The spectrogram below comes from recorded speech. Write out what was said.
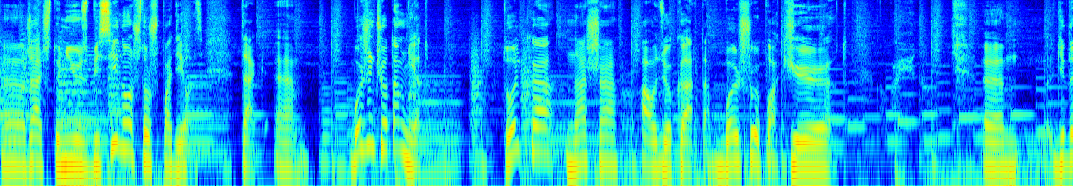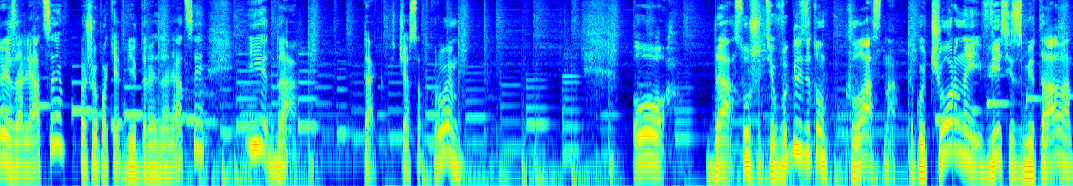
Э, жаль, что не USB-C, но что ж поделать. Так, э, больше ничего там нет. Только наша аудиокарта. Большой пакет. Э, гидроизоляции. Большой пакет гидроизоляции. И да. Так, сейчас откроем. О, да, слушайте, выглядит он классно. Такой черный, весь из металла.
